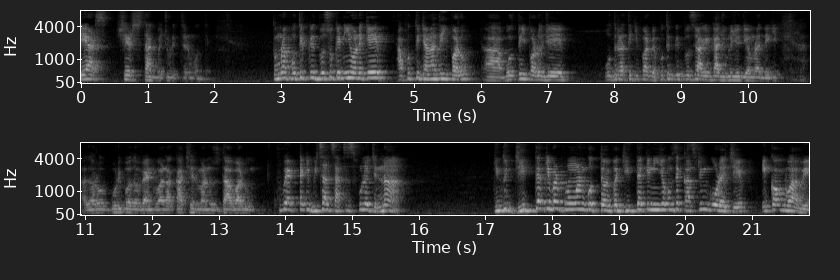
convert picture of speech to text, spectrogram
লেয়ার্স শেষ থাকবে চরিত্রের মধ্যে। তোমরা প্রতিকৃত বসুকে নিয়ে অনেকে আপত্তি জানাতেই পারো বলতেই পারো যে ওদের হাতে কি পারবে। প্রতিকৃত বসু আগের কাজগুলো যদি আমরা দেখি ধরো হরিপদ ভ্যানওয়ালা, কাছের মানুষ দাবাড়ু, খুব একটা কি বিশাল সাকসেসফুল হয়েছে না। কিন্তু জিদ্দাকে এবার প্রমাণ করতে হবে বা জিদ্দাকে নিয়ে যখন সে কাস্টিং করেছে এককভাবে,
